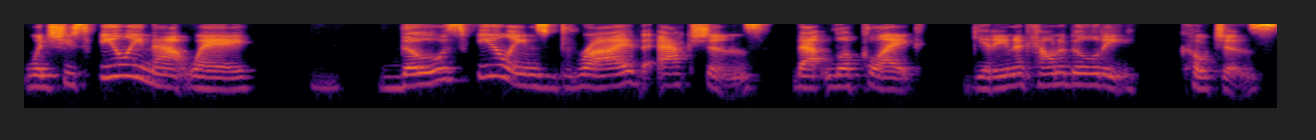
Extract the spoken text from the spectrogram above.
When she's feeling that way, those feelings drive actions that look like getting accountability coaches,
